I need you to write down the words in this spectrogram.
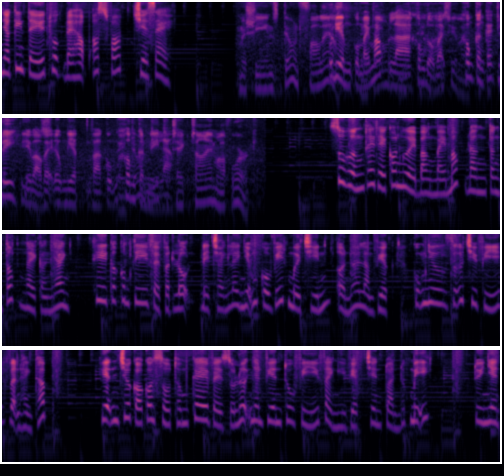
nhà kinh tế thuộc Đại học Oxford chia sẻ. Ưu điểm của máy móc là không đổ bệnh, không cần cách ly để bảo vệ đồng nghiệp và cũng không cần nghỉ làm. Xu hướng thay thế con người bằng máy móc đang tăng tốc ngày càng nhanh khi các công ty phải vật lộn để tránh lây nhiễm COVID-19 ở nơi làm việc cũng như giữ chi phí vận hành thấp. Hiện chưa có con số thống kê về số lượng nhân viên thu phí phải nghỉ việc trên toàn nước Mỹ. Tuy nhiên,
